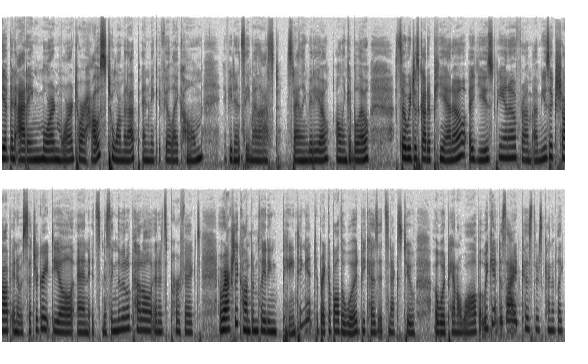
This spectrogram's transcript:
We have been adding more and more to our house to warm it up and make it feel like home. If you didn't see my last styling video, I'll link it below. So we just got a piano, a used piano from a music shop, and it was such a great deal. And it's missing the middle pedal, and it's perfect. And we're actually contemplating painting it to break up all the wood because it's next to a wood panel wall, but we can't decide because there's kind of like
